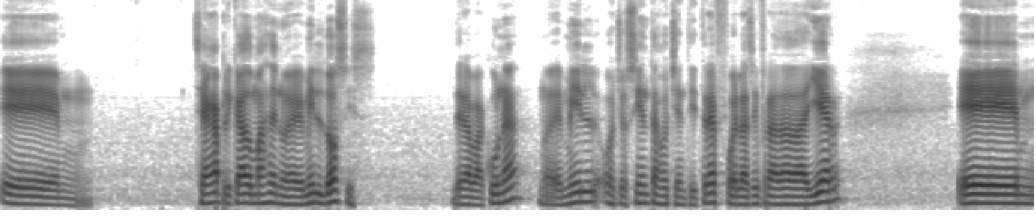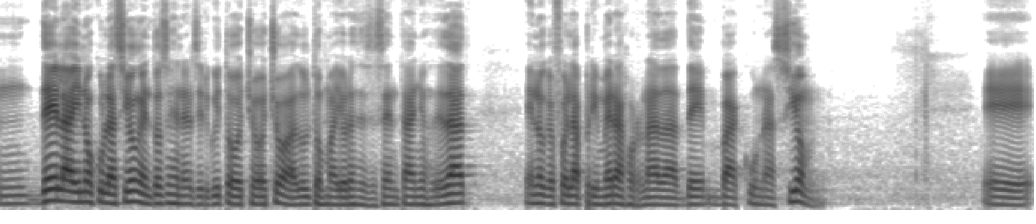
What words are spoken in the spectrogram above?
eh, se han aplicado más de 9.000 dosis de la vacuna, 9.883 fue la cifra dada ayer Em, de la inoculación entonces en el circuito 88 a adultos mayores de 60 años de edad, en lo que fue la primera jornada de vacunación. Eh,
